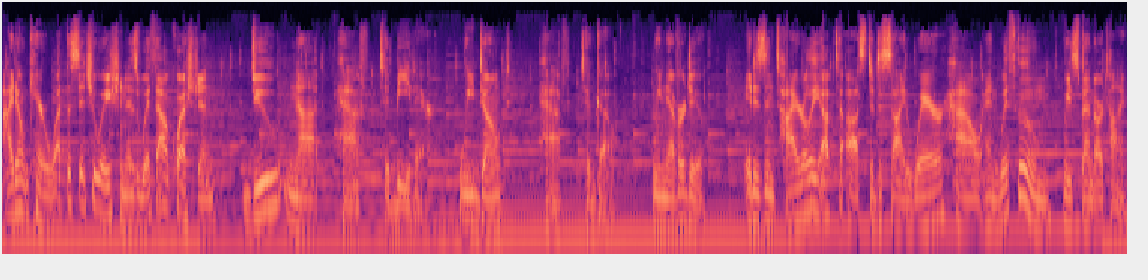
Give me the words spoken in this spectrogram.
I don't care what the situation is without question, do not have to be there. We don't have to go. We never do. It is entirely up to us to decide where, how, and with whom we spend our time.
